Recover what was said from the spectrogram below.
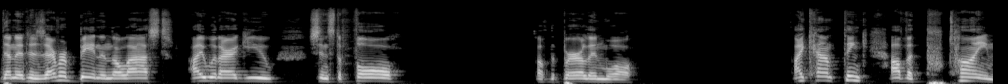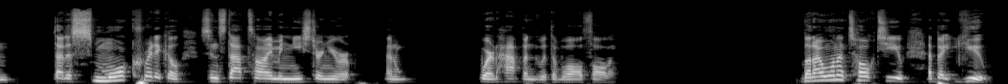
than it has ever been in the last, I would argue, since the fall of the Berlin Wall. I can't think of a time that is more critical since that time in Eastern Europe and where it happened with the wall falling. But I want to talk to you about you.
